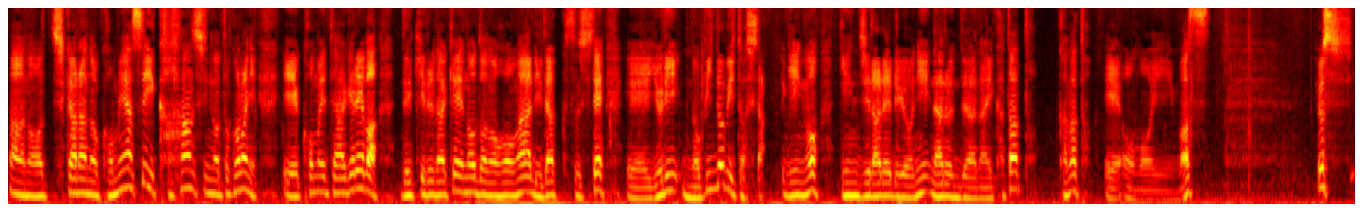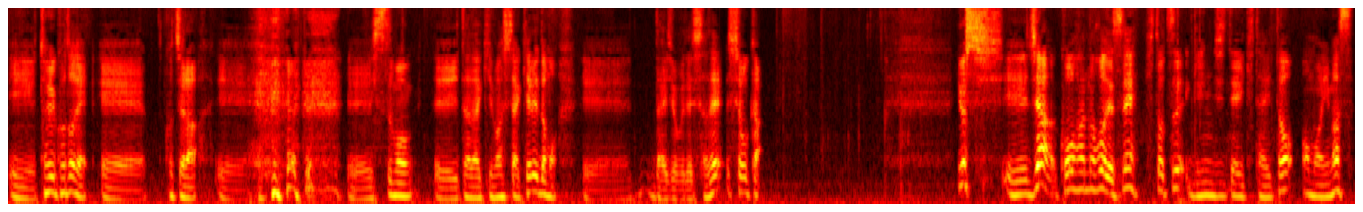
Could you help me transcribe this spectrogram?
まあ、あの、力の込めやすい下半身のところに、えー、込めてあげれば、できるだけ喉の方がリラックスして、えより伸び伸びとした銀を銀じられるようになるんではないかと、かなと、え思います。よし、えー、ということで、えー、こちら、えー えー、質問、えー、いただきましたけれども、えー、大丈夫でしたでしょうか？よし、えー、じゃあ後半の方ですね、一つ吟じていきたいと思います。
